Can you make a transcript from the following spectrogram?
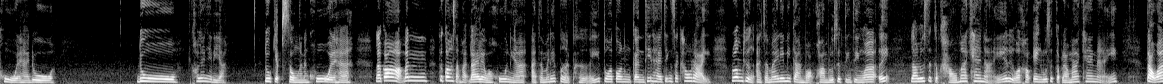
คูนะคะดู ดูเขาเรียกไงดีอะดูเก็บทรงกันทั้งคู่นะคะแล้วก็มันคือกวางสัมผัสได้เลยว่าคู่นี้อาจจะไม่ได้เปิดเผยตัวตนกันที่แท้จริงสักเท่าไหร่ รวมถึงอาจจะไม่ได้มีการบอกความรู้สึกจริง ๆ ว่า เอ้ย เรารู้สึกกับเขามากแค่ไหน หรือว่าเขาเองรู้สึกกับเรามากแค่ไหน แต่ว่า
